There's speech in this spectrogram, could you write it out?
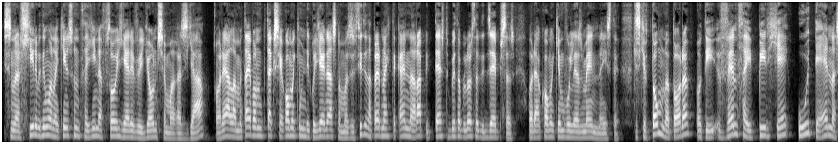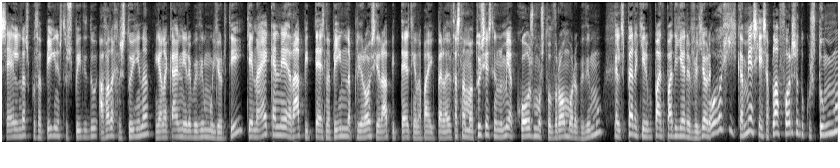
Στην αρχή, επειδή μου ανακοίνωσαν ότι θα γίνει αυτό για ρεβεγιόν σε μαγαζιά. Ωραία, αλλά μετά είπαν ότι εντάξει, ακόμα και με την οικογένειά σας να μαζευτείτε, θα πρέπει να έχετε κάνει ένα rapid test το οποίο θα πληρώσετε την τσέπη σας. Ωραία, ακόμα και εμβολιασμένοι να είστε. Και σκεφτόμουν τώρα ότι δεν θα υπήρχε ούτε ένας Έλληνας που θα πήγαινε στο σπίτι του αυτά τα Χριστούγεννα για να κάνει ρε παιδί μου γιορτή και να έκανε rapid test, να πήγαινε να πληρώσει rapid test για να πάει εκεί πέρα. Δηλαδή θα σταματούσε η αστυνομία κόσμος στο δρόμο, ρε παιδί μου. Καλησπέρα κύριε που πάτε, πάτε για ρεβελιό. Όχι, έχει καμία σχέση. Απλά φόρεσα το κουστούμι μου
